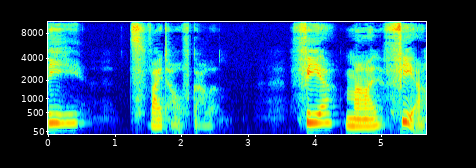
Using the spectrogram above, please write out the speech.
Die zweite Aufgabe. 4 mal 4.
